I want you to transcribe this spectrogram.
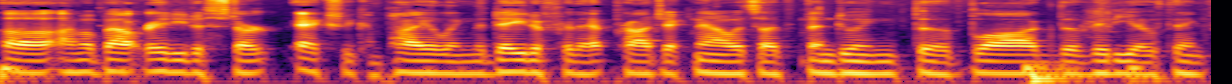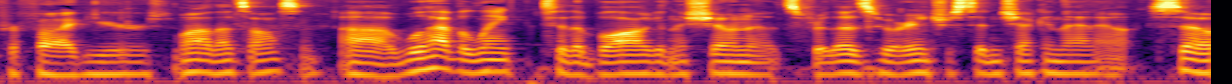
Uh, I'm about ready to start actually compiling the data for that project now. As I've been doing the blog, the video thing for five years. Wow, that's awesome. Uh, we'll have a link to the blog in the show notes for those who are interested in checking that out. So,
